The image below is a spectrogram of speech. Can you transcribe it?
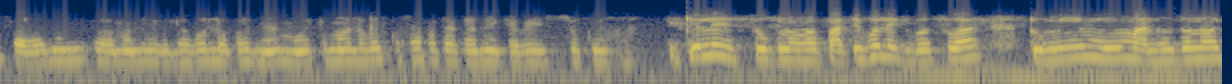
ঘৰৰ মানুহ ঘৰৰ মানুহ এইবিলাকৰ লগত নাই মই তোমাৰ লগত কথা পতাৰ কাৰণে একেবাৰে ইচ্ছুক নহয়। কেলে ইচ্ছুক নহয়? পাতিব লাগিব চোৱা তুমি মোৰ মানুহজনক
